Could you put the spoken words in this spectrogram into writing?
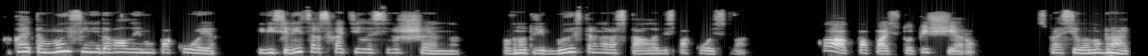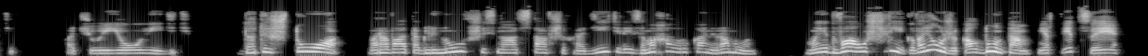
Какая-то мысль не давала ему покоя, и веселиться расхотелось совершенно. Внутри быстро нарастало беспокойство. — Как попасть в ту пещеру? — спросил он у братьев. — Хочу ее увидеть. — Да ты что? — воровато оглянувшись на отставших родителей, замахал руками Рамон. — Мы едва ушли, говорю же, колдун там, мертвецы. —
